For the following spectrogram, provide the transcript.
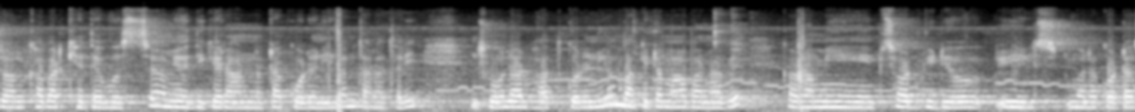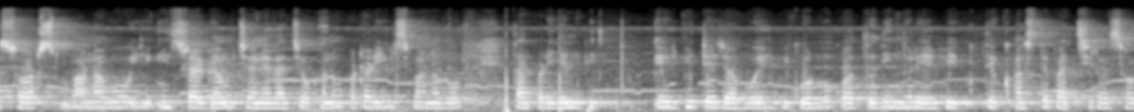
জলখাবার খেতে বসছে, আমি ওইদিকে রান্নাটা করে নিলাম তাড়াতাড়ি। ঝোল আর ভাত করে নিলাম, বাকিটা মা বানাবে। কারণ আমি শর্ট ভিডিও রিলস মানে কটা শর্টস বানাবো ইনস্টাগ্রাম চ্যানেল আছে, ওখানেও কটা রিলস বানাবো। তারপরে এলভি এলভিতে যাব এলভি করব, কতদিন ধরে এলভিতে আসতে পারছি না, সব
